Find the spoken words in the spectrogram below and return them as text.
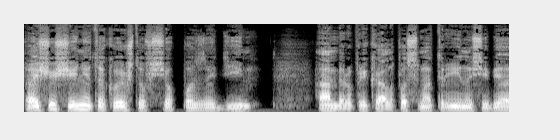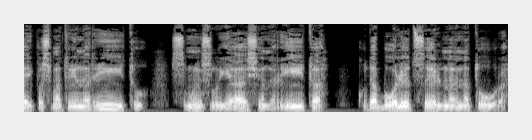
а ощущение такое, что все позади. Амбер упрекала, посмотри на себя и посмотри на Риту. Смысл ясен, Рита куда более цельная натура,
